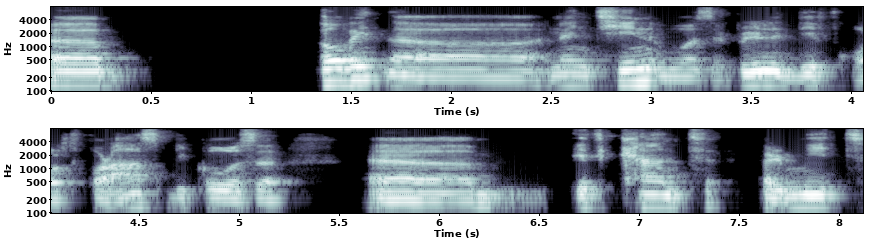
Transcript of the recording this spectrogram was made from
Uh, covid-19 uh, was really difficult for us because uh, um, it can't permit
